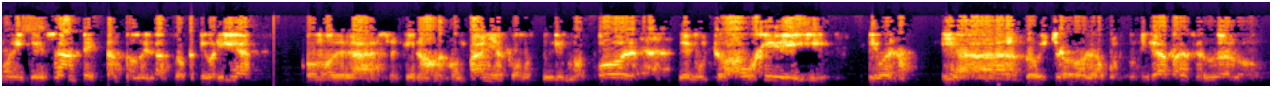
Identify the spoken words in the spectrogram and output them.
muy interesantes, tanto de las dos categorías como de las que nos acompañan, como Turismo por de mucho auge. Y, y bueno, y aprovecho la oportunidad para saludarlo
